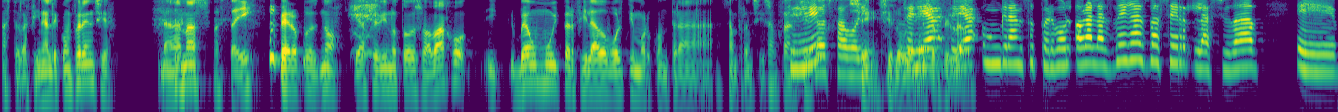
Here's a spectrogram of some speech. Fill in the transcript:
hasta la final de conferencia. Nada más. Hasta ahí. Pero pues no, ya se vino todo eso abajo y veo muy perfilado Baltimore contra San Francisco. San Francisco. ¿Sí? Sos favoritos. Sí, sí lo veo muy Sería, sería un gran Super Bowl. Ahora, Las Vegas va a ser la ciudad eh,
